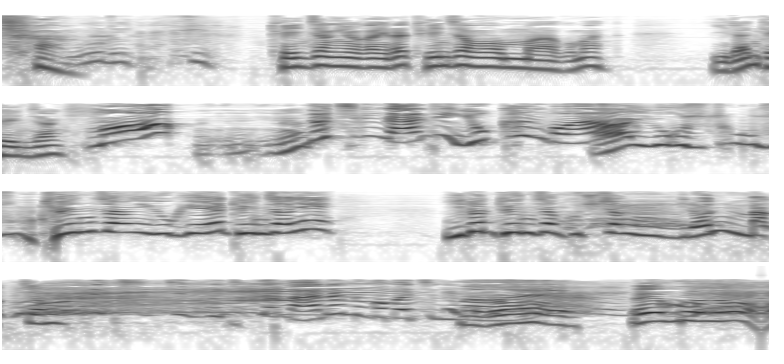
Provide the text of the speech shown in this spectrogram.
참, 우리, 된장녀가 아니라 된장 엄마하고만. 이런 된장. 뭐? 예? 너 지금 나한테 욕한 거야? 아, 이거 무슨, 된장이 여기에 된장이? 이런 된장, 고추장, 이런 막장. 이거 진짜 말하는 거 봐, 정말. 어, 애 울어요.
